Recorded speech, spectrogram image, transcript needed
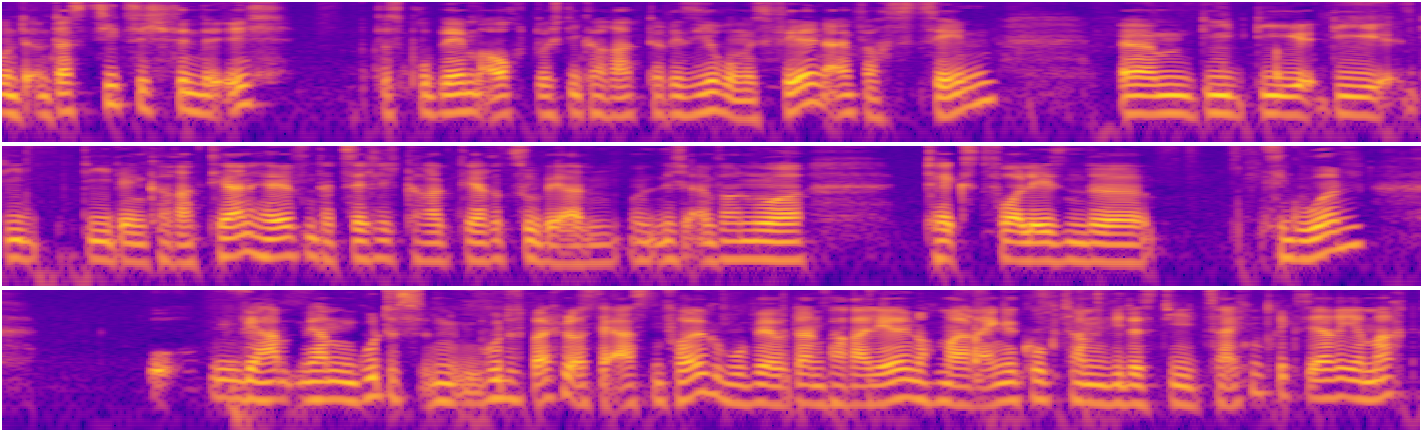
und, und das zieht sich, finde ich, das Problem auch durch die Charakterisierung. Es fehlen einfach Szenen, ähm, die, die, die, die, die den Charakteren helfen, tatsächlich Charaktere zu werden und nicht einfach nur textvorlesende Figuren wir haben, wir haben ein, gutes, ein gutes Beispiel aus der ersten Folge, wo wir dann parallel nochmal reingeguckt haben, wie das die Zeichentrickserie macht.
